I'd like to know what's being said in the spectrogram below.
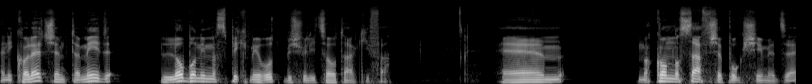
אני קולט שהם תמיד לא בונים מספיק מהירות בשביל ליצור את העקיפה. אמ, מקום נוסף שפוגשים את זה,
